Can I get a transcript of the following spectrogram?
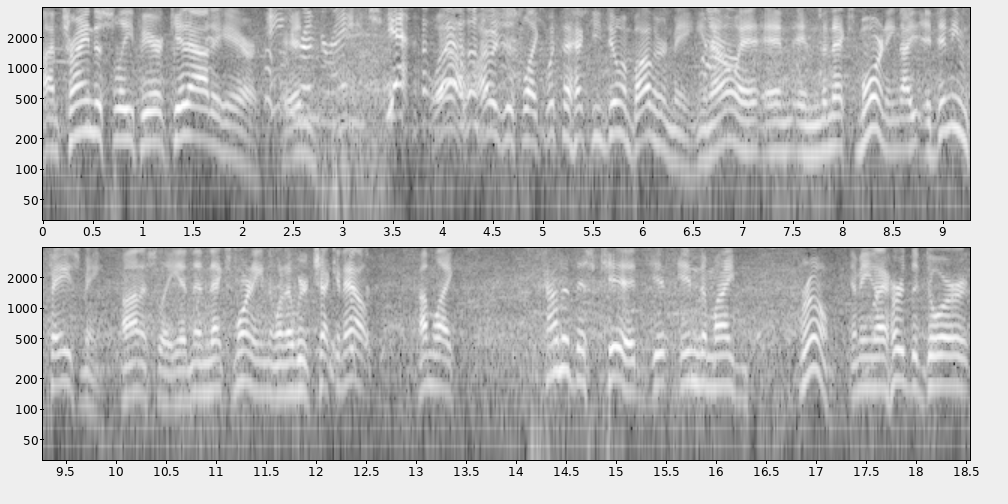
I'm trying to sleep here. Get out of here. And you're underage. Yeah. well, I was just like, what the heck are you doing bothering me? You know? And, and, and the next morning, I, it didn't even phase me, honestly. And then next morning, when we were checking out, I'm like, how did this kid get into my room? I mean, I heard the door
